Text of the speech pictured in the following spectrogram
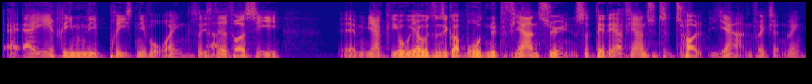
er- i rimelig prisniveau. Ikke? Så i stedet for at sige, øhm, jeg, jo, jeg kunne sådan set godt bruge et nyt fjernsyn, så det der fjernsyn til 12 jern, for eksempel, ikke?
